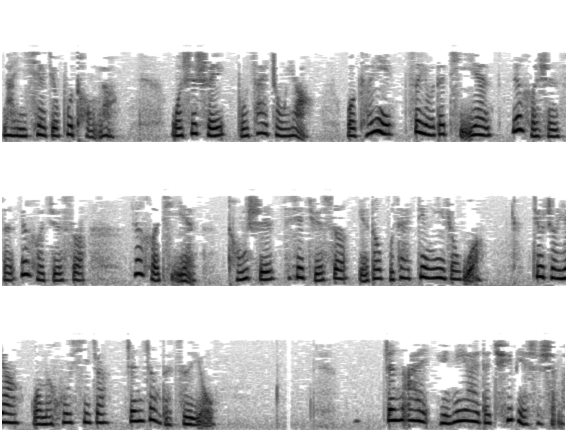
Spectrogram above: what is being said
那一切就不同了。我是谁不再重要，我可以自由的体验任何身份、任何角色、任何体验。同时，这些角色也都不再定义着我。就这样，我们呼吸着真正的自由。真爱与溺爱的区别是什么？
